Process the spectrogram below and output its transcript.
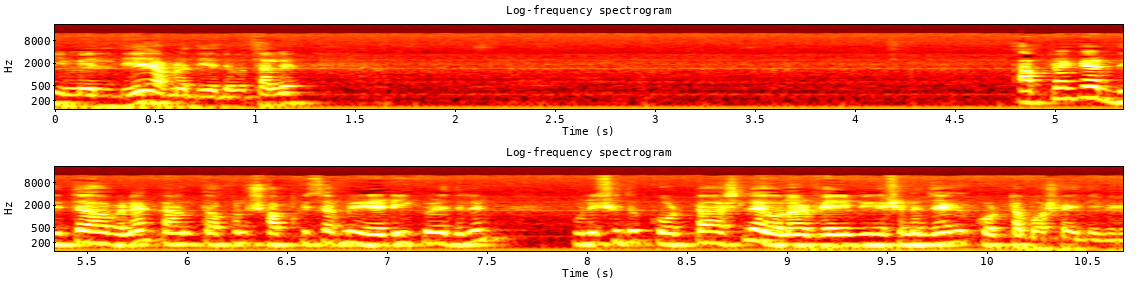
ইমেল দিয়ে আমরা দিয়ে দেবো। তাহলে আপনাকে আর দিতে হবে না, কারণ তখন সবকিছু আপনি রেডি করে দিলেন। উনি শুধু কোডটা আসলে ওনার ভেরিফিকেশনের জায়গায় কোডটা বসাই দেবে।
